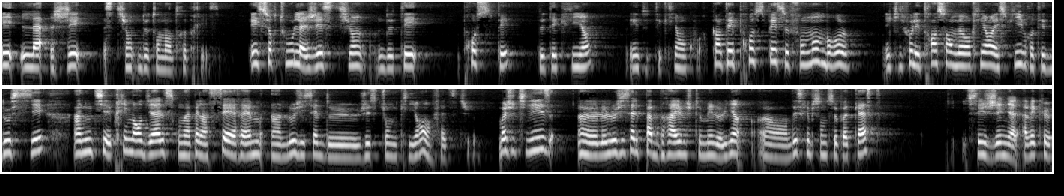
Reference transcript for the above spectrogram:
est la gestion de ton entreprise. Et surtout la gestion de tes prospects, de tes clients et de tes clients en cours. Quand tes prospects se font nombreux et qu'il faut les transformer en clients et suivre tes dossiers, un outil est primordial, ce qu'on appelle un CRM, un logiciel de gestion de clients en fait, si tu veux. Moi j'utilise euh, le logiciel PapDrive, je te mets le lien euh, en description de ce podcast. C'est génial. Avec euh,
